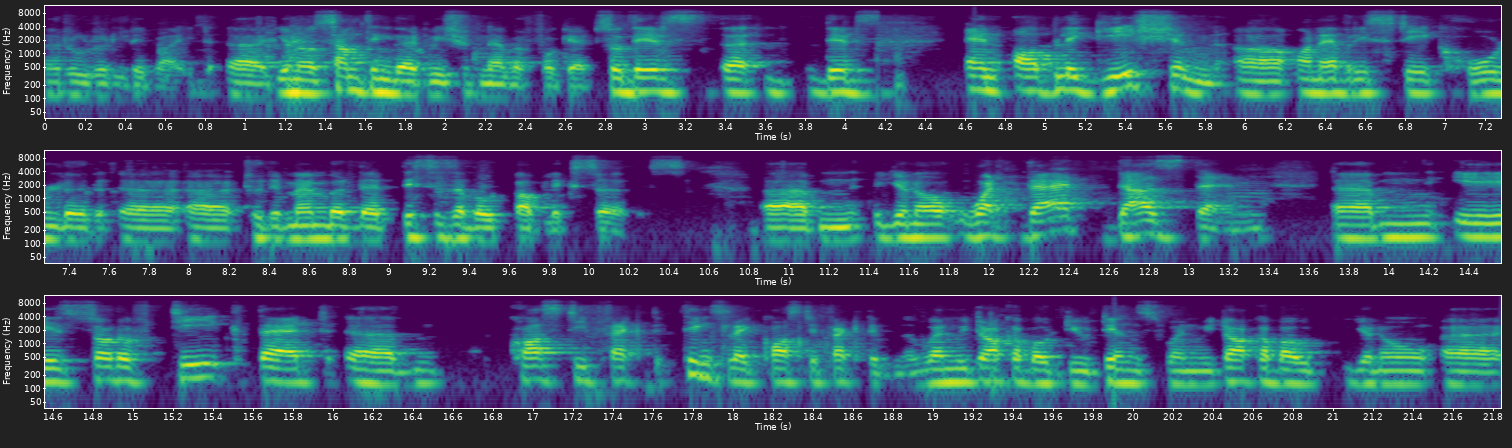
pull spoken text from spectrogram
rural divide. Uh, you know, something that we should never forget. So there's uh, there's an obligation uh, on every stakeholder to remember that this is about public service. Um, you know, what that does then um, is sort of take that um, cost effective things like cost effectiveness. When we talk about due diligence when we talk about you know uh,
